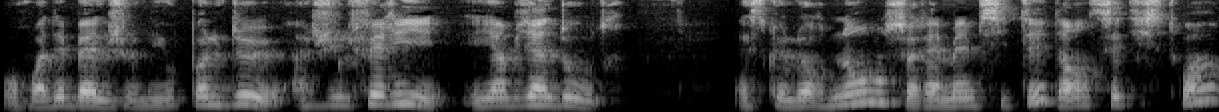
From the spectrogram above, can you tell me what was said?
au roi des Belges Léopold II, à Jules Ferry et à bien d'autres? Est-ce que leur nom serait même cité dans cette histoire?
